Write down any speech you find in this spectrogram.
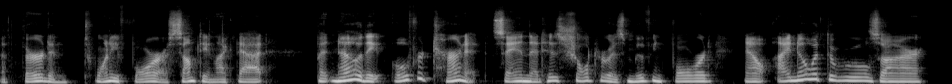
a third and 24 or something like that. But no, they overturn it, saying that his shoulder is moving forward. Now, I know what the rules are.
